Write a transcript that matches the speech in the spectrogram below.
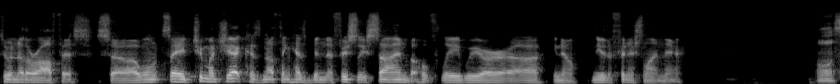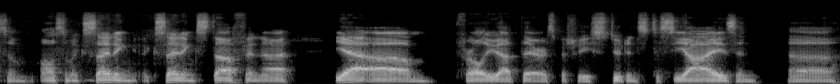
to another office. So I won't say too much yet because nothing has been officially signed, but hopefully we are, uh, you know, near the finish line there. Awesome, awesome, exciting, exciting stuff, and uh, yeah, um, for all you out there, especially students to CIs and uh,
